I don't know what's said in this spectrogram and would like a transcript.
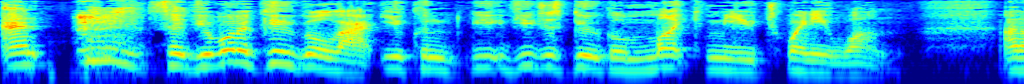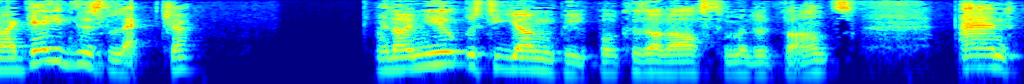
and so if you want to Google that, you can. If you just Google Mike Mew twenty one, and I gave this lecture, and I knew it was to young people because I'd asked them in advance, and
